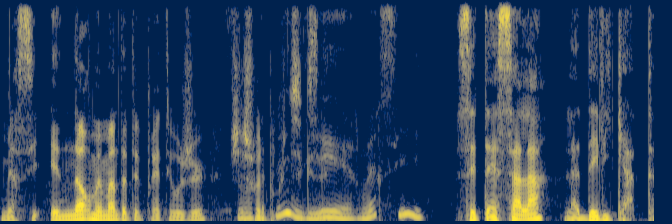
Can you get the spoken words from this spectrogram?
Merci énormément de t'être prêté au jeu. Je te souhaite beaucoup de succès. plaisir. Merci. C'était Salah, la délicate.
